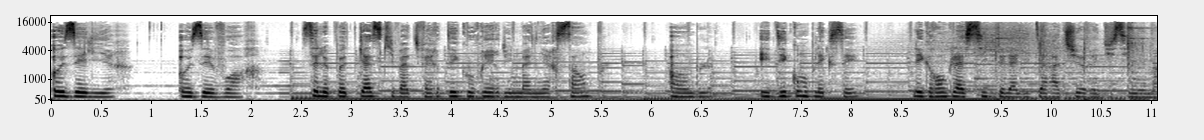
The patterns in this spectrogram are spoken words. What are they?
Osez lire, osez voir. C'est le podcast qui va te faire découvrir d'une manière simple, humble et décomplexée les grands classiques de la littérature et du cinéma.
